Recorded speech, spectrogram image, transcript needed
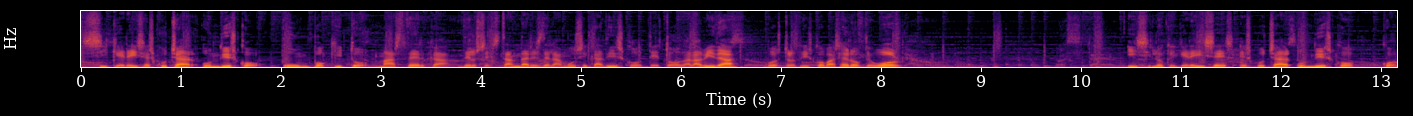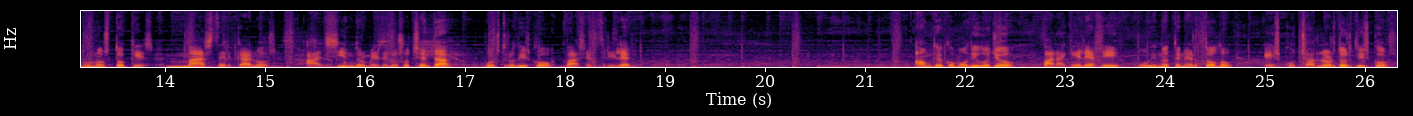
Si queréis escuchar un disco un poquito más cerca de los estándares de la música disco de toda la vida, vuestro disco va a ser Of the World y si lo que queréis es escuchar un disco con unos toques más cercanos al síndrome de los 80, vuestro disco va a ser thriller. Aunque como digo yo, ¿para qué elegir pudiendo tener todo? Escuchar los dos discos.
